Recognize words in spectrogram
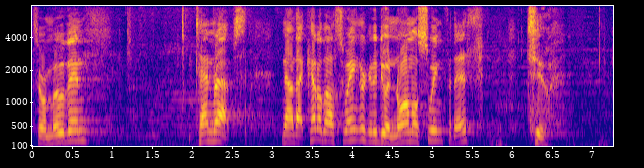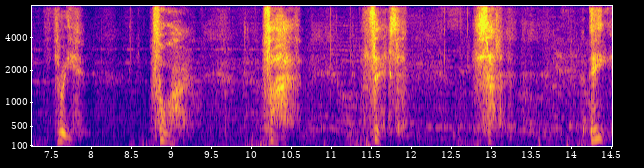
So we're moving, 10 reps. Now that kettlebell swing, we're gonna do a normal swing for this. Two, three, four, five, six, seven, eight,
